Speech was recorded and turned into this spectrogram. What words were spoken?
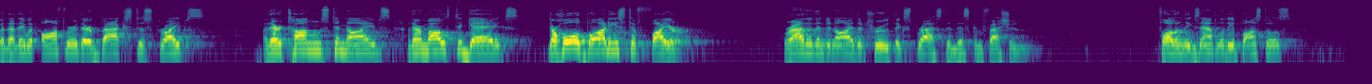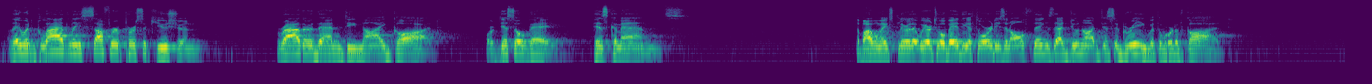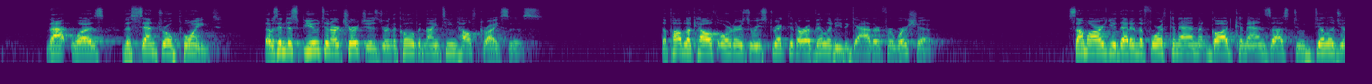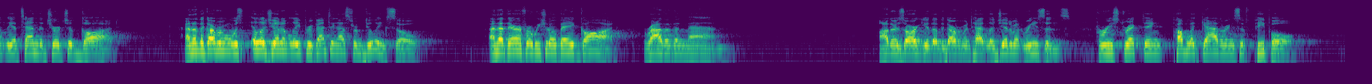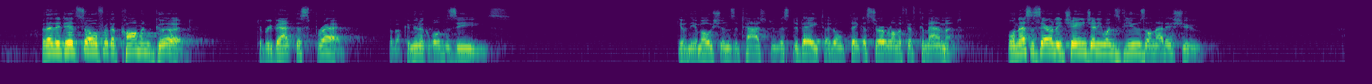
but that they would offer their backs to stripes, their tongues to knives, their mouth to gags, their whole bodies to fire, rather than deny the truth expressed in this confession. Following the example of the apostles, they would gladly suffer persecution rather than deny God or disobey his commands. The Bible makes clear that we are to obey the authorities in all things that do not disagree with the Word of God. That was the central point that was in dispute in our churches during the COVID 19 health crisis. The public health orders restricted our ability to gather for worship. Some argue that in the fourth commandment, God commands us to diligently attend the church of God, and that the government was illegitimately preventing us from doing so, and that therefore we should obey God rather than man. Others argue that the government had legitimate reasons for restricting public gatherings of people, but that they did so for the common good to prevent the spread of a communicable disease. Given the emotions attached to this debate, I don't think a sermon on the fifth commandment will necessarily change anyone's views on that issue.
